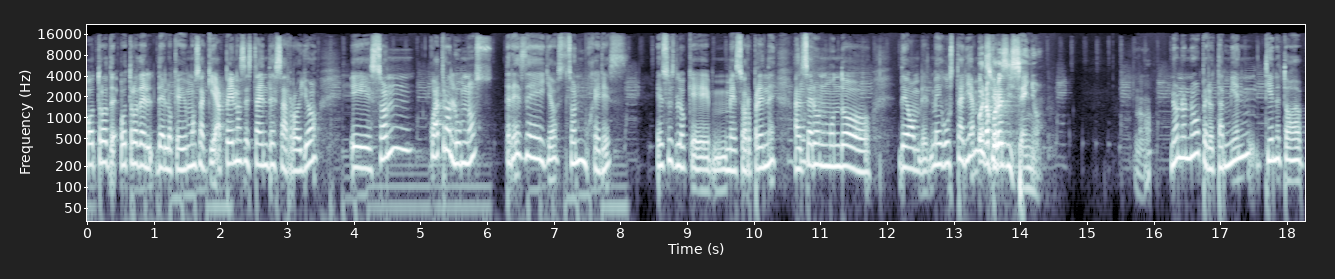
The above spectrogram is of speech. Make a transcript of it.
otro de, otro del- de, lo que vimos aquí apenas está en desarrollo. Eh, son cuatro alumnos, tres de ellos son mujeres. Eso es lo que me sorprende al ser un mundo de hombres. Me gustaría Bueno, pero es diseño. ¿No? no, no, no, pero también tiene toda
